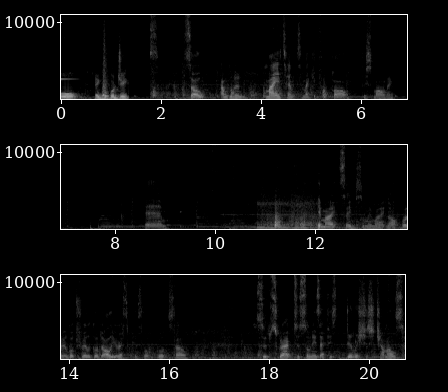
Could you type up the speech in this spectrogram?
or egg bhurji. So I'm gonna my attempt to make it for Paul this morning. Um, it might seem some, it might not, but it looks really good. All your recipes look good, so subscribe to Sunny's Effin Delicious channels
